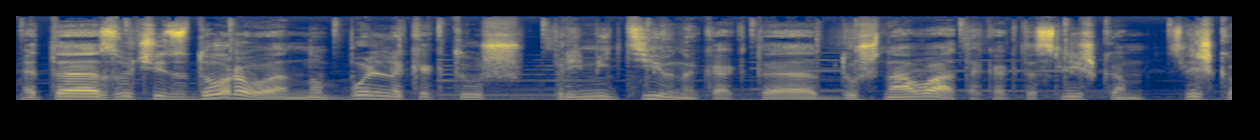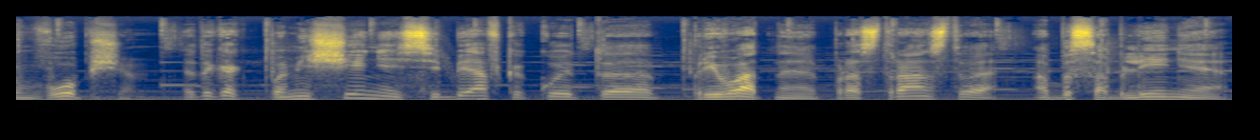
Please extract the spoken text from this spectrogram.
Это звучит здорово, но больно как-то уж примитивно, как-то душновато, как-то слишком, слишком в общем. Это как помещение себя в какое-то приватное пространство, обособление.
